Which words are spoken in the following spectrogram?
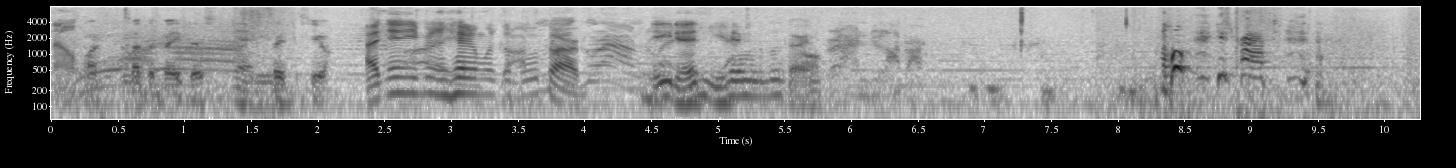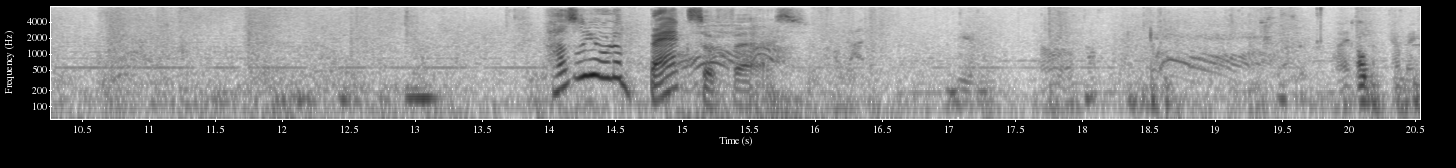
no. What? I'm about to bait this. Yeah. Bait this heal. I didn't even hit him with the blue card. You did. You hit him with the blue card. Oh, he's trapped. How's Leona back so fast? Oh. Oh. Come here.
